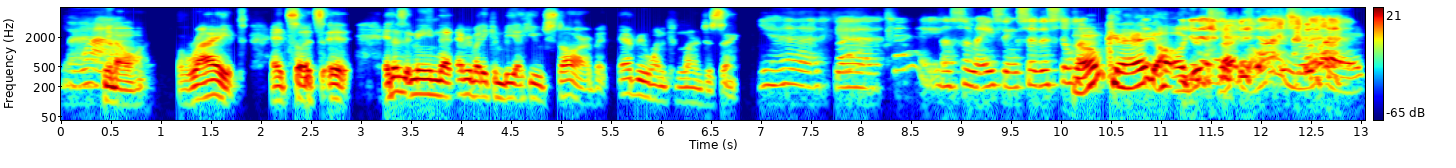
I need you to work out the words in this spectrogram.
Wow. you know right. And so it's it it doesn't mean that everybody can be a huge star but everyone can learn to sing Yeah, yeah. Okay. That's amazing. So there's still okay oh you're excited all right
